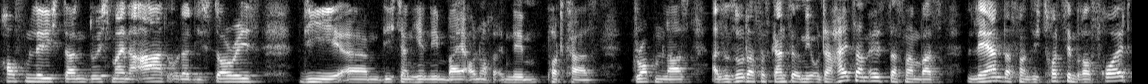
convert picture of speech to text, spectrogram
hoffentlich dann durch meine Art oder die Stories, die, ähm, die ich dann hier nebenbei auch noch in dem Podcast droppen lasse. Also so, dass das Ganze irgendwie unterhaltsam ist, dass man was lernt, dass man sich trotzdem drauf freut,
